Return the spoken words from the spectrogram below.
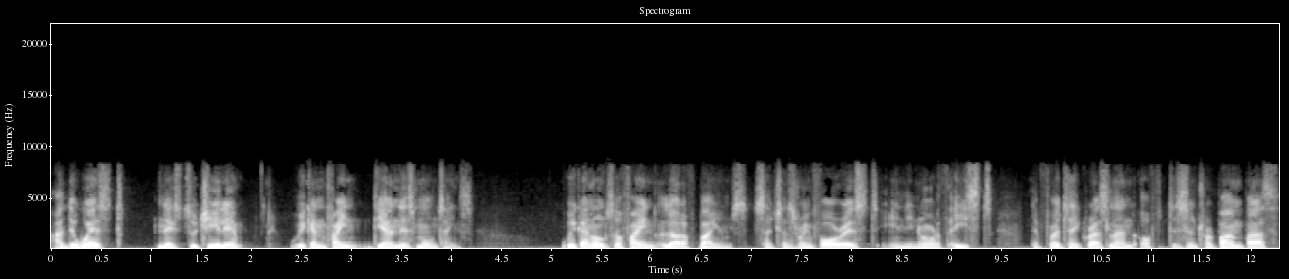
At the west, next to Chile, we can find the Andes Mountains. We can also find a lot of biomes, such as rainforest in the northeast, the fertile grassland of the central pampas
